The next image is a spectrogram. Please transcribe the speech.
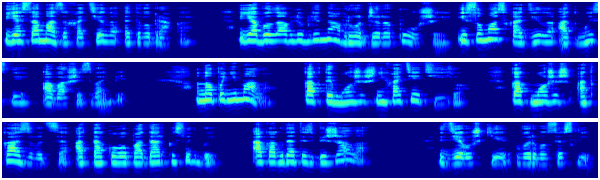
Я сама захотела этого брака. Я была влюблена в Роджера по и с ума сходила от мысли о вашей свадьбе. Но понимала, как ты можешь не хотеть ее, как можешь отказываться от такого подарка судьбы. А когда ты сбежала... С девушки вырвался всхлип.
